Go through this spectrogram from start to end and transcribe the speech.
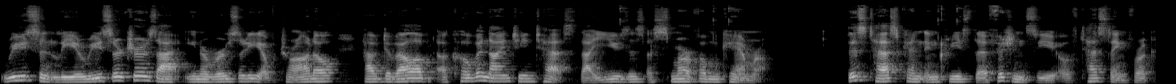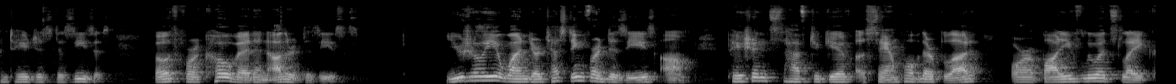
Recently, researchers at University of Toronto have developed a COVID-19 test that uses a smartphone camera. This test can increase the efficiency of testing for contagious diseases, both for COVID and other diseases. Usually, when you're testing for a disease, um, patients have to give a sample of their blood or body fluids like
